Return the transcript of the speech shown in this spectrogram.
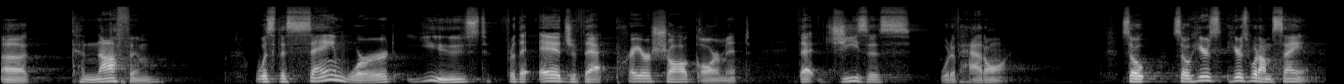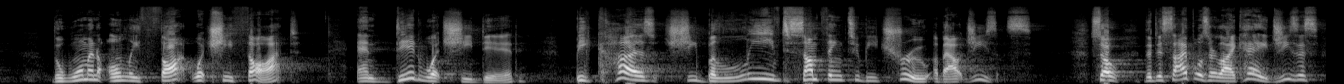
uh, kanafim, was the same word used for the edge of that prayer shawl garment that Jesus would have had on. So, so here's, here's what I'm saying the woman only thought what she thought and did what she did because she believed something to be true about Jesus. So the disciples are like, hey, Jesus,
